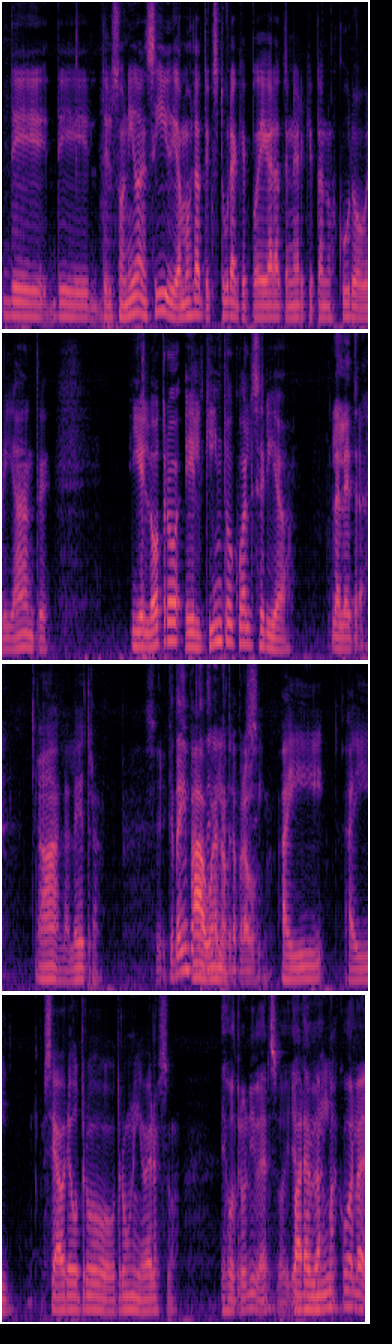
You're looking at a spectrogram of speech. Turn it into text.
de, de- del sonido en sí, digamos la textura que puede llegar a tener, qué tan oscuro o brillante. Y el otro, el quinto, ¿cuál sería? La letra. Ah, la letra. Sí. ¿Qué tan Ah, importante es la bueno, letra para vos? sí, ahí, ahí se abre otro, otro universo. Es otro universo. Ya Para mí- más por la,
